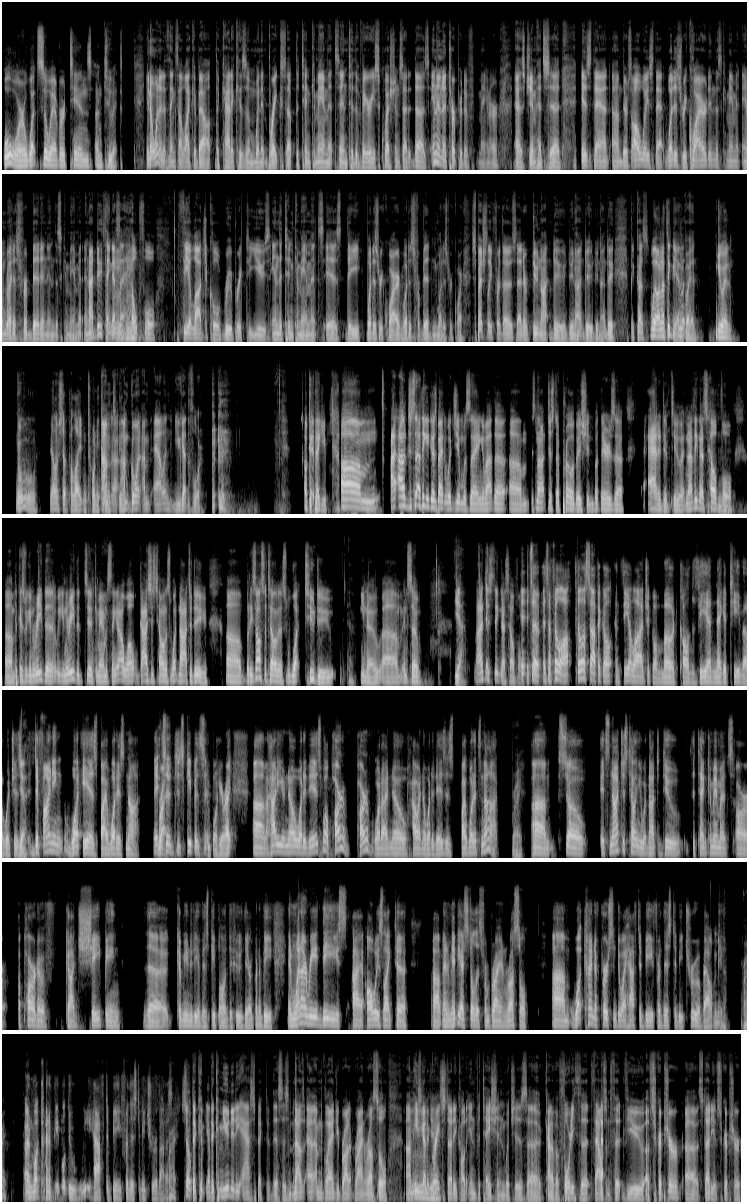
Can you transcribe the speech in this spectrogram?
or whatsoever tends unto it You know, one of the things I like about the Catechism when it breaks up the Ten Commandments into the various questions that it does in an interpretive manner, as Jim had said, is that um, there's always that what is required in this commandment and what Right. is forbidden in this commandment. And I do think that's a Mhm. helpful theological rubric to use in the Ten Commandments is the what is required, what is forbidden, what is required, especially for those that are do not do, do not do, do not do. Because, well and i think yeah, go ahead. go ahead Oh, y'all are so polite in I'm, 2022. I'm going, I'm Allen, you got the floor. Okay, thank you. Um, I, I just I think it goes back to what Jim was saying about the um, it's not just a prohibition, but there's a additive to it, and I think that's helpful um, because we can read the we can read the Ten Commandments, thinking, oh well, God's just telling us what not to do, uh, but He's also telling us what to do, Yeah. you know, um, and so yeah, I just think that's helpful. it's a it's a philo- philosophical and theological mode called via negativa, which is Yes. defining what is by what is not. Eh, Right. So just keep it simple here, right? Um, how do you know what it is? Well, part of part of what I know, how I know what it is, is by what it's not. Right. Um, so it's not just telling you what not to do. The Ten Commandments are a part of God shaping the community of his people into who they're going to be. And when I read these, I always like to, um, and maybe I stole this from Brian Russell. Um, what kind of person do I have to be for this to be true about me? Yeah, right. And what kind of people do we have to be for this to be true about us? Right. So the, com- yep. the community aspect of this is that was, I- I'm glad you brought up Brian Russell. Um, he's got a Mm, great yes. study called Invitation, which is uh, kind of a 40,000 foot view of scripture, uh, study of scripture,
